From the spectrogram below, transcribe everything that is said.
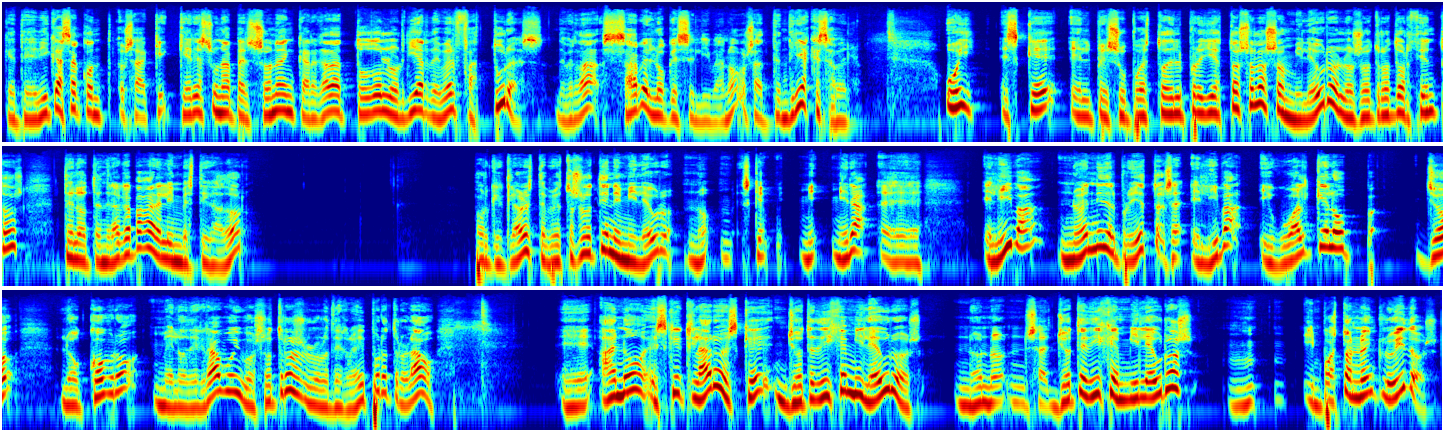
Que te dedicas a... O sea, que, eres una persona encargada todos los días de ver facturas. De verdad, sabes lo que es el IVA, ¿no? O sea, tendrías que saberlo. Uy, es que el presupuesto del proyecto solo son 1.000 euros, los otros 200 te lo tendrá que pagar el investigador. Porque claro, este proyecto solo tiene 1.000 euros. No, es que, mira, eh, el IVA no es ni del proyecto. O sea, el IVA, igual que lo yo lo cobro, me lo degrabo y vosotros lo degrabáis por otro lado. Eh, ah, no, es que claro, es que yo te dije mil euros. No, no, o sea, yo te dije mil euros, mm, impuestos no incluidos.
